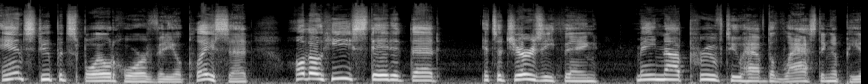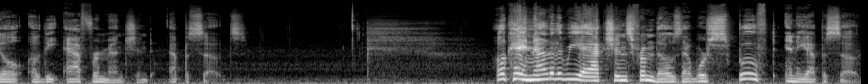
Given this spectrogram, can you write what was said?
and Stupid Spoiled Horror video playset, although he stated that it's a Jersey thing may not prove to have the lasting appeal of the aforementioned episodes. Okay, now to the reactions from those that were spoofed in the episode.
